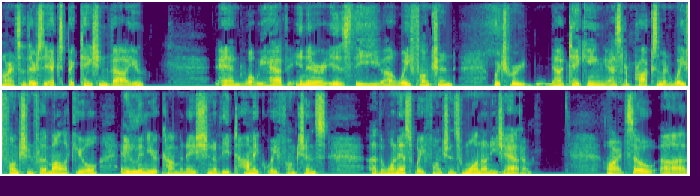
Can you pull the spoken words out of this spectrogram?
All right, so there's the expectation value. And what we have in there is the uh, wave function, which we're uh, taking as an approximate wave function for the molecule, a linear combination of the atomic wave functions, uh, the 1s wave functions, one on each atom. All right, so uh,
